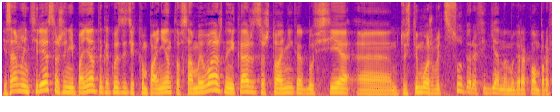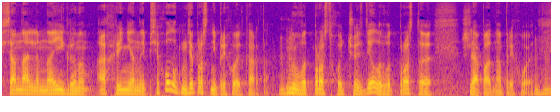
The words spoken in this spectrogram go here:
И самое интересное, что непонятно, какой из этих компонентов самый важный, и кажется, что они как бы все... Э, ну, то есть ты можешь быть супер офигенным игроком, профессиональным, наигранным, охрененный психолог, но тебе просто не приходит карта. Uh-huh. Ну вот просто хоть что сделай, вот просто шляпа одна приходит. Uh-huh.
